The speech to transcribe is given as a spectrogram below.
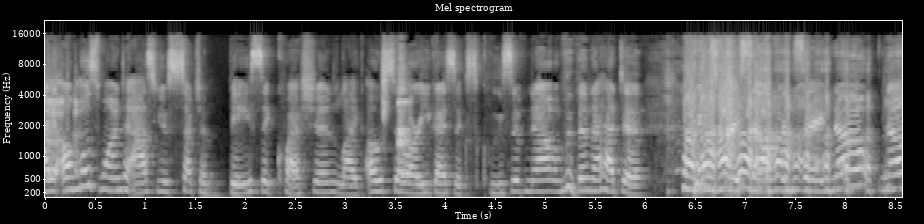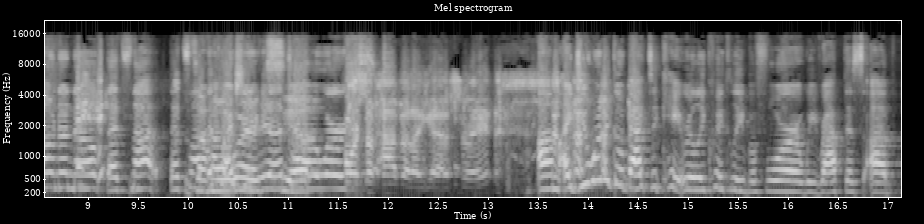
I almost wanted to ask you such a basic question, like, "Oh, so are you guys exclusive now?" But then I had to pinch myself and say, "No, no, no, no. That's not. That's, That's not not the question. works, That's yeah. how it works." Force of habit, I guess, right? Um, I do want to go back to Kate really quickly before we wrap this up.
